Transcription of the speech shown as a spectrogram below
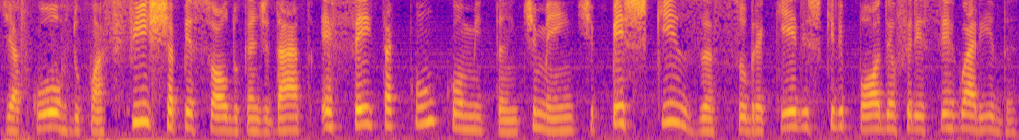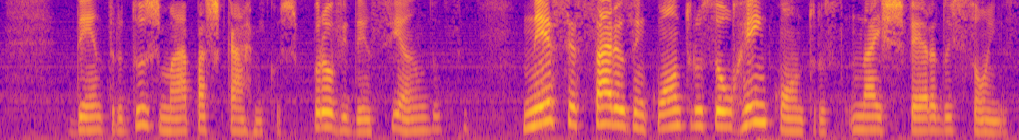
De acordo com a ficha pessoal do candidato, é feita concomitantemente pesquisa sobre aqueles que lhe podem oferecer guarida dentro dos mapas kármicos, providenciando-se necessários encontros ou reencontros na esfera dos sonhos,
